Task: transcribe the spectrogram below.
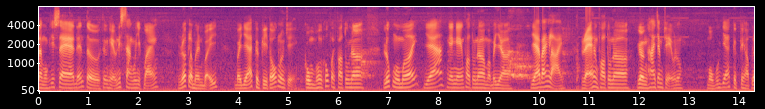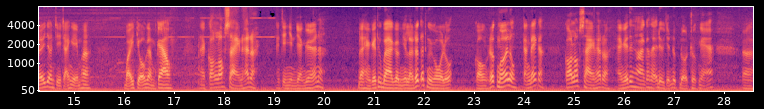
là một chiếc xe đến từ thương hiệu Nissan của Nhật Bản. Rất là bền bỉ và giá cực kỳ tốt luôn chị. Cùng phân khúc với Fortuner. Lúc mua mới giá ngang ngang Fortuner mà bây giờ giá bán lại rẻ hơn Fortuner gần 200 triệu luôn. Một mức giá cực kỳ hợp lý cho anh chị trải nghiệm ha. 7 chỗ gầm cao. Đây, có lót sàn nữa hết rồi. Anh chị nhìn dàn ghế nè. Đây hàng ghế thứ ba gần như là rất ít người ngồi luôn. Còn rất mới luôn căng đét à. Có lót sàn hết rồi. Hàng ghế thứ hai có thể điều chỉnh được độ trượt ngã à,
